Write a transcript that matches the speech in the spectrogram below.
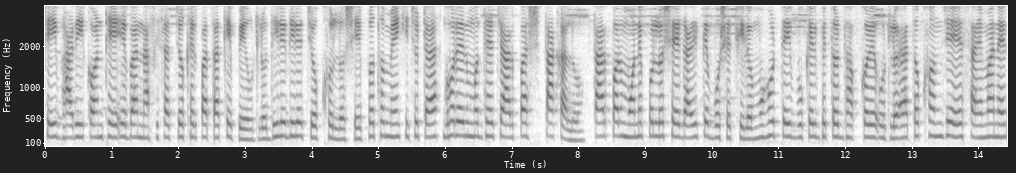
সেই ভারী কণ্ঠে এবার নাফিসার চোখের পাতা কেঁপে উঠল। ধীরে ধীরে চোখ খুলল, সে প্রথমে কিছুটা ঘোরের মধ্যে চারপাশ তাকালো। তারপর মনে পড়ল সে গাড়িতে বসেছিল। মুহূর্তেই বুকের ভেতর ধক করে উঠল। এতক্ষণ যে সাইমানের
